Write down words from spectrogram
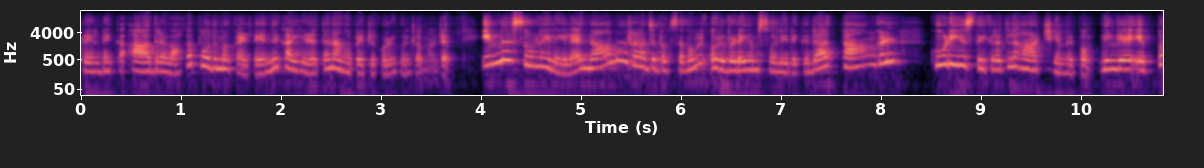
பிரேரணைக்கு ஆதரவாக பொதுமக்கள்கிட்டேருந்து கையெழுத்தை நாங்கள் பெற்றுக்கொள்கின்றோம் என்று. இந்த சூழ்நிலையில் நாமல் ராஜபக்சவும் ஒரு விடயம் சொல்லியிருக்கின்றார். தாங்கள் கூடிய சீக்கிரத்தில் ஆட்சி அமைப்போம். நீங்கள் எப்போ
